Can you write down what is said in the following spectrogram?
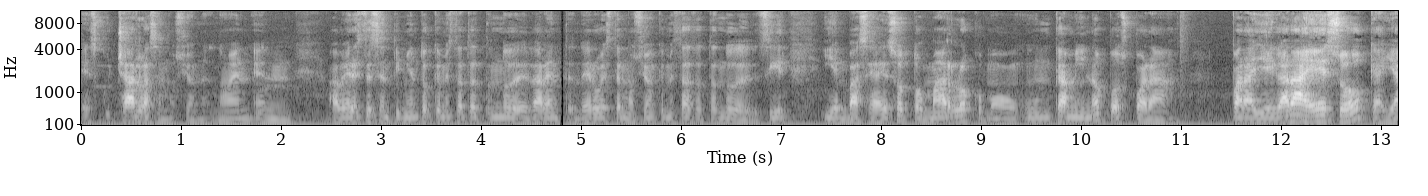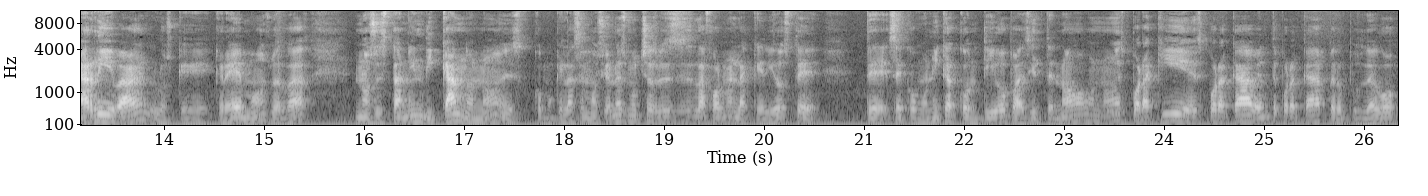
escuchar las emociones, ¿no? En, en a ver este sentimiento que me está tratando de dar a entender o esta emoción que me está tratando de decir y en base a eso tomarlo como un camino pues para para llegar a eso que allá arriba los que creemos verdad nos están indicando no es como que las emociones muchas veces es la forma en la que Dios te, te se comunica contigo para decirte no no es por aquí es por acá vente por acá pero pues luego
